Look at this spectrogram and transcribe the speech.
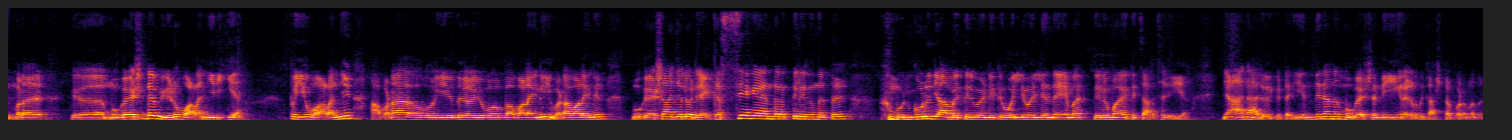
നമ്മുടെ മുകേഷിന്റെ വീട് വളഞ്ഞിരിക്കുക. അപ്പോൾ ഈ വളഞ്ഞ് അവിടെ ഇത് വളയിന് ഇവിടെ വളയിന് മുകേഷ് ആഞ്ചലോ രഹസ്യ കേന്ദ്രത്തിലിരുന്നിട്ട് മുൻകൂർ ജാമ്യത്തിന് വേണ്ടിയിട്ട് വലിയ വലിയ നിയമത്തിരുമായിട്ട് ചർച്ച ചെയ്യുക. ഞാൻ ആലോചിക്കട്ടെ എന്തിനാണ് മുകേഷൻ നീ ഇങ്ങനെ കിടന്ന് കഷ്ടപ്പെടുന്നത്?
